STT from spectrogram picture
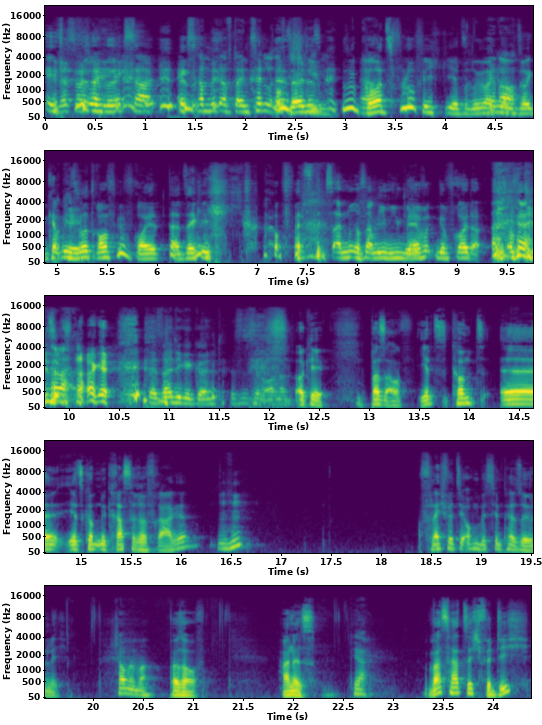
ich- Das wahrscheinlich extra, extra mit auf deinen Zettel Du rausgeschrieben. so kurz fluffig jetzt rüberkommen. Genau. So, ich habe mich Okay. so drauf gefreut. Tatsächlich, auf nichts anderes habe ich mich mehr gefreut als auf diese Frage. Der sei dir gegönnt. Das ist in Ordnung. Okay, pass auf. Jetzt kommt, äh, jetzt kommt eine krassere Frage. Mhm. Vielleicht wird sie auch ein bisschen persönlich. Schauen wir mal. Pass auf. Hannes, Ja. was hat sich für dich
